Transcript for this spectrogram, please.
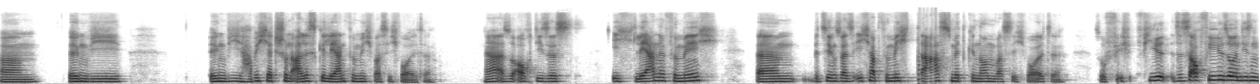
Ähm, irgendwie irgendwie habe ich jetzt schon alles gelernt für mich, was ich wollte. Ja, also auch dieses, ich lerne für mich, ähm, beziehungsweise ich habe für mich das mitgenommen, was ich wollte. So viel, viel, das ist auch viel so in diesem,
